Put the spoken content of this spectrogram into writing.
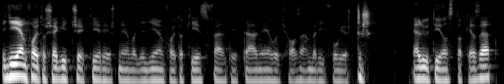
egy ilyenfajta segítségkérésnél, vagy egy ilyenfajta kézfeltételnél, hogyha az ember így fogja, és elüti azt a kezet,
